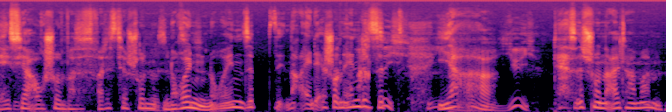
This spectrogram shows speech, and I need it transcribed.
Der ist ja auch schon, was ist, was ist der schon? 70. 9, 79, nein, der ist schon Ende 70. Ja. Das ist schon ein alter Mann.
